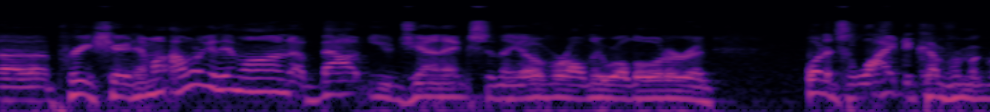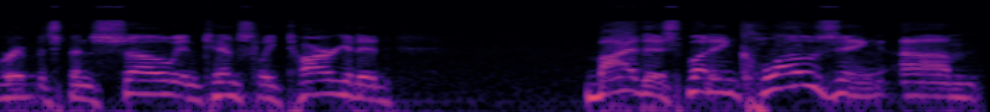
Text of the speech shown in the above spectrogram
uh, appreciate him. I want to get him on about eugenics and the overall New World Order and what it's like to come from a group that's been so intensely targeted by this. But in closing, um,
